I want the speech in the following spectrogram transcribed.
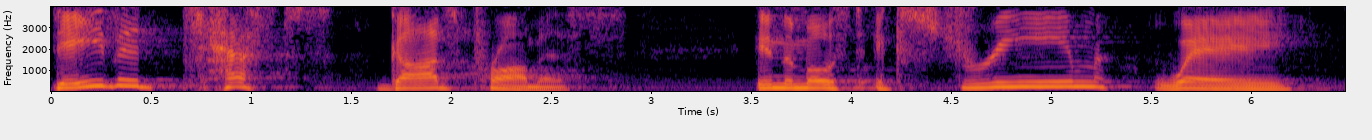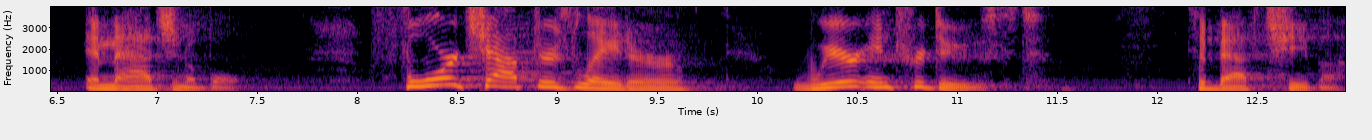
David tests God's promise in the most extreme way imaginable. Four chapters later, we're introduced to Bathsheba.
